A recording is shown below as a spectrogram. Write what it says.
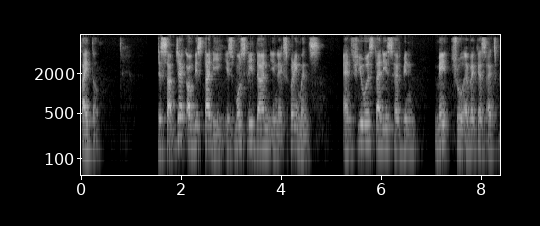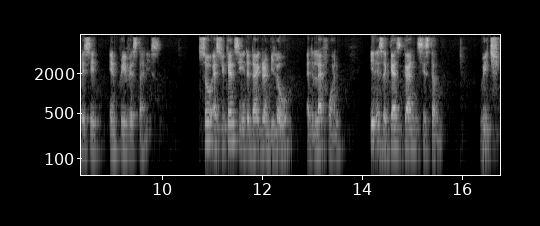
title. The subject of this study is mostly done in experiments and fewer studies have been made through Abaqus Explicit in previous studies. So as you can see in the diagram below, at the left one, it is a gas gun system, which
